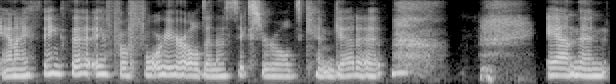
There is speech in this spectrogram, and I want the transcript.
And I think that if a four year old and a six year old can get it, and then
